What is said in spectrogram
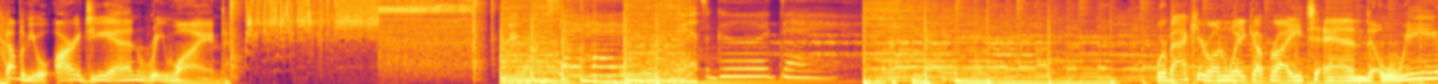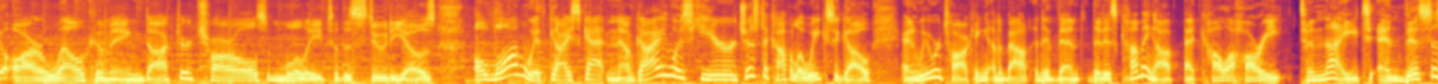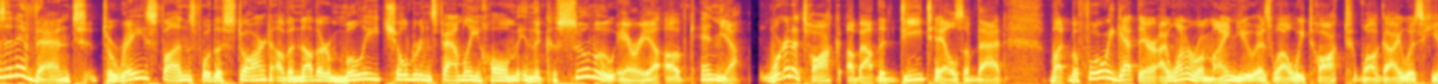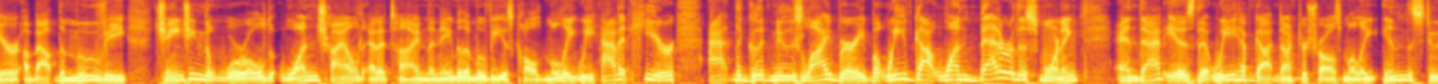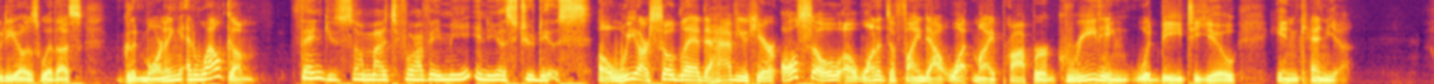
WRGN Rewind. Say hey, it's a good day. We're back here on Wake Up Right, and we are welcoming Dr. Charles Mully to the studios, along with Guy Scatton. Now, Guy was here just a couple of weeks ago, and we were talking about an event that is coming up at Kalahari tonight. And this is an event to raise funds for the start of another Mully Children's Family Home in the Kisumu area of Kenya. We're going to talk about the details of that. But before we get there, I want to remind you as well. We talked while Guy was here about the movie Changing the World One Child at a Time. The name of the movie is called Mully. We have it here at the Good News Library, but we've got one better this morning, and that is that we have got Dr. Charles Mully in the studios with us. Good morning and welcome. Thank you so much for having me in your studios. Oh, we are so glad to have you here. Also, uh, wanted to find out what my proper greeting would be to you in Kenya.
